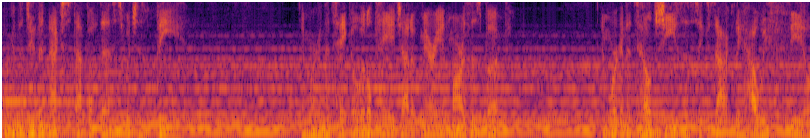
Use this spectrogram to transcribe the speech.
We're going to do the next step of this, which is Be. Going to take a little page out of Mary and Martha's book. And we're going to tell Jesus exactly how we feel.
